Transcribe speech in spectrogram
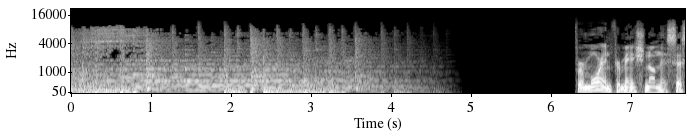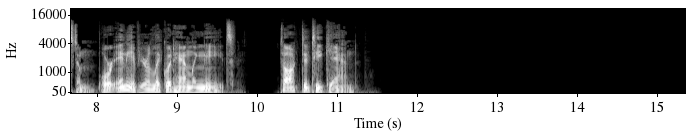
For more information on this system or any of your liquid handling needs, talk to Tecan.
